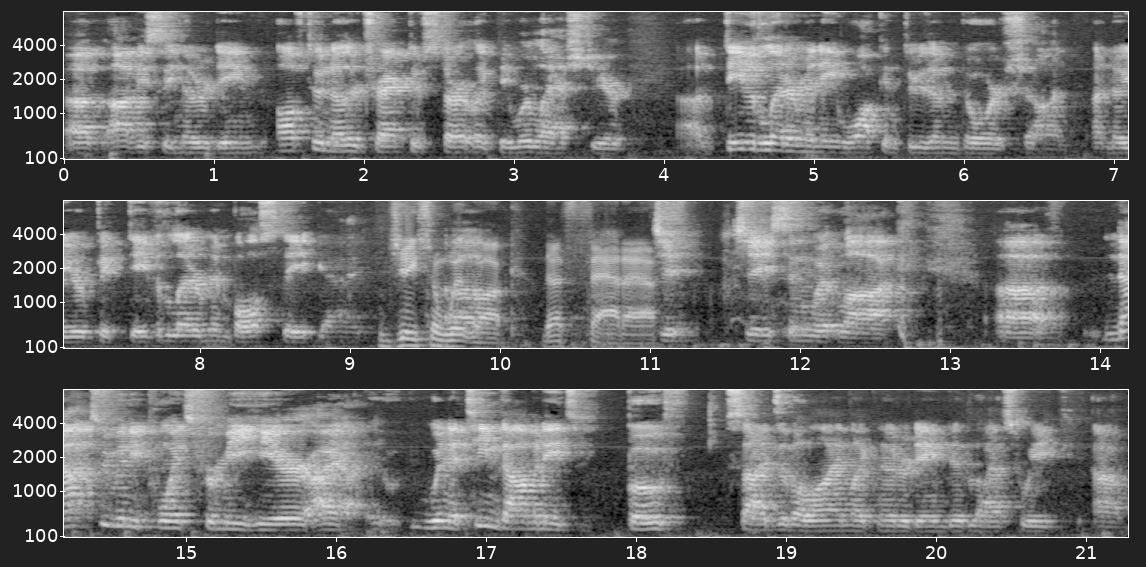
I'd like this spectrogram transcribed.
Uh, obviously, Notre Dame off to another attractive start like they were last year. Uh, David Letterman ain't walking through them doors, Sean. I know you're a big David Letterman Ball State guy. Jason Whitlock, uh, that fat ass. J- Jason Whitlock. Uh, not too many points for me here. I when a team dominates both sides of the line like Notre Dame did last week, um,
